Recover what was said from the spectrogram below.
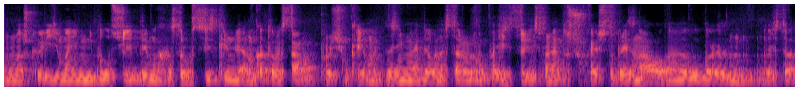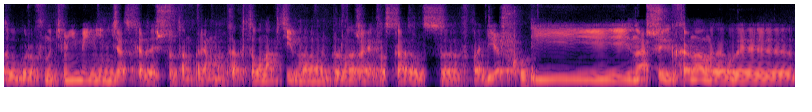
Немножко, видимо, они не получили прямых инструкций из Кремля, но который сам, впрочем, Кремль занимает довольно осторожную позицию, несмотря на то, что, конечно, признал э, выборы, результаты выборов, но тем не менее нельзя сказать, что там прямо как-то он активно продолжает высказываться в поддержку. И наши каналы как бы,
